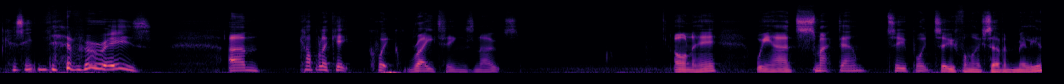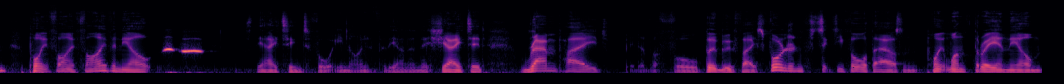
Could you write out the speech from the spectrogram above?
Because it never is. Um, couple of quick ratings notes on here. We had SmackDown 2.257 million, 0.55 in the old. That's the 18 to 49 for the uninitiated. Rampage, bit of a fool. Boo Boo Face, 464,000, 0.13 in the old.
